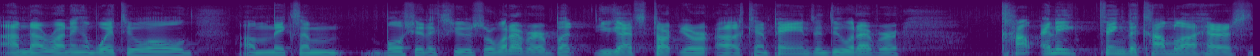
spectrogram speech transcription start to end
"I'm not running. I'm way too old. I'll make some bullshit excuse or whatever." But you guys start your uh, campaigns and do whatever. Kam- anything that Kamala Harris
